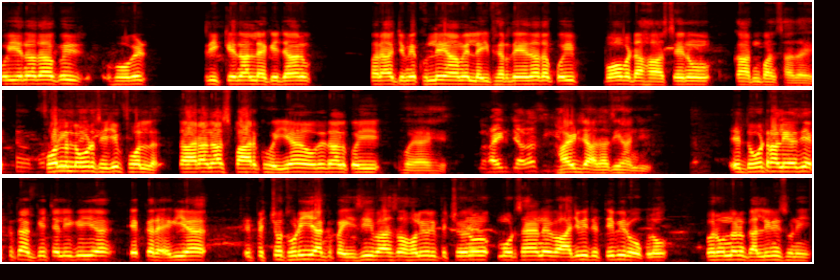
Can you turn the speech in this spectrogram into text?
ਕੋਈ ਇਹਨਾਂ ਦਾ ਕੋਈ ਹੋਵੇ ਤਰੀਕੇ ਨਾਲ ਲੈ ਕੇ ਜਾਣ ਪਰ ਆ ਜਿਵੇਂ ਖੁੱਲੇ ਆਵੇਂ ਲਈ ਫਿਰਦੇ ਇਹਦਾ ਤਾਂ ਕੋਈ ਬਹੁਤ ਵੱਡਾ ਹਾਦਸੇ ਨੂੰ ਕਾਰਨ ਬਣ ਸਕਦਾ ਹੈ ਫੁੱਲ ਲੋਡ ਸੀ ਜੀ ਫੁੱਲ। ਤਾਰਾਂ ਨਾਲ ਸਪਾਰਕ ਹੋਈ ਹੈ ਉਹਦੇ ਨਾਲ ਕੋਈ ਹੋਇਆ ਇਹ। ਹਾਈਟ ਜ਼ਿਆਦਾ ਸੀ ਹਾਈਟ ਜ਼ਿਆਦਾ ਸੀ ਹਾਂਜੀ। ਇਹ ਦੋ ਟਰਾਲੀਆਂ ਸੀ ਇੱਕ ਤਾਂ ਅੱਗੇ ਚਲੀ ਗਈ ਹੈ ਇੱਕ ਰਹਿ ਗਈ ਹੈ ਤੇ ਪਿੱਛੋਂ ਥੋੜੀ ਜਿਹੀ ਅੱਗ ਪਈ ਸੀ ਬਸ ਹੌਲੀ ਹੌਲੀ ਪਿੱਛੋਂ ਇਹਨੂੰ ਮੋਟਰਸਾਈਕਲ ਨੇ ਆਵਾਜ਼ ਵੀ ਦਿੱਤੀ ਵੀ ਰੋਕ ਲਓ ਪਰ ਉਹਨਾਂ ਨੂੰ ਗੱਲ ਹੀ ਨਹੀਂ ਸੁਣੀ।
